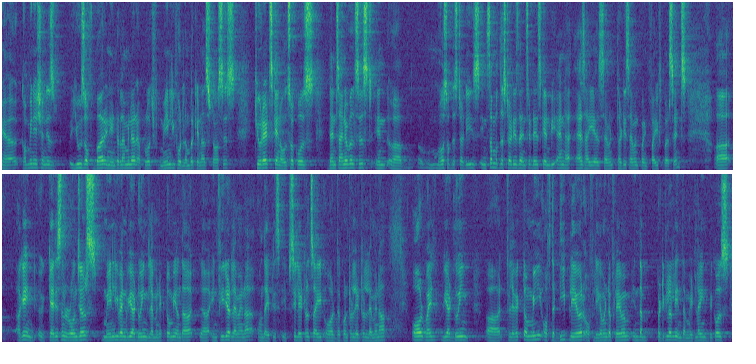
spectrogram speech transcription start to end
uh, combination is use of burr in interlaminar approach, mainly for lumbar canal stenosis. Curettes can also cause then cyst. In uh, most of the studies, in some of the studies, the incidence can be as high as 37.5%. Uh, again, uh, Kerrison rongeurs, mainly when we are doing laminectomy on the uh, inferior lamina, on the ipsilateral side or the contralateral lamina, or while we are doing uh, of the deep layer of ligament of flavum, in the, particularly in the midline, because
